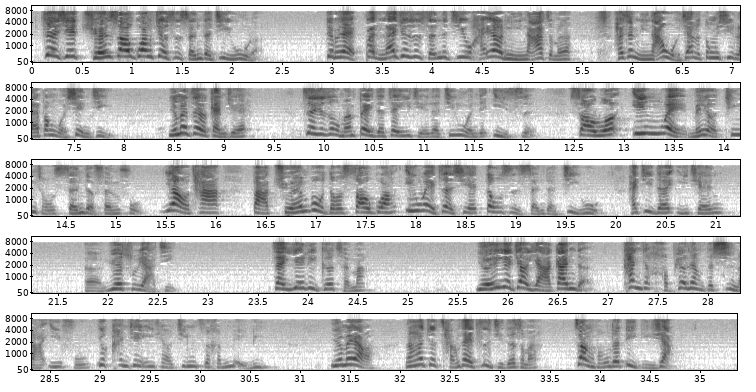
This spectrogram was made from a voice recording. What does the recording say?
这些全烧光就是神的祭物了。”对不对？本来就是神的祭物，还要你拿怎么呢？还是你拿我家的东西来帮我献祭？有没有这个感觉？这就是我们背的这一节的经文的意思。扫罗因为没有听从神的吩咐，要他把全部都烧光，因为这些都是神的祭物。还记得以前呃约书亚记在耶利哥城吗？有一个叫雅干的，看着好漂亮的是拿衣服，又看见一条金子很美丽，有没有？然后就藏在自己的什么帐篷的地底下，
